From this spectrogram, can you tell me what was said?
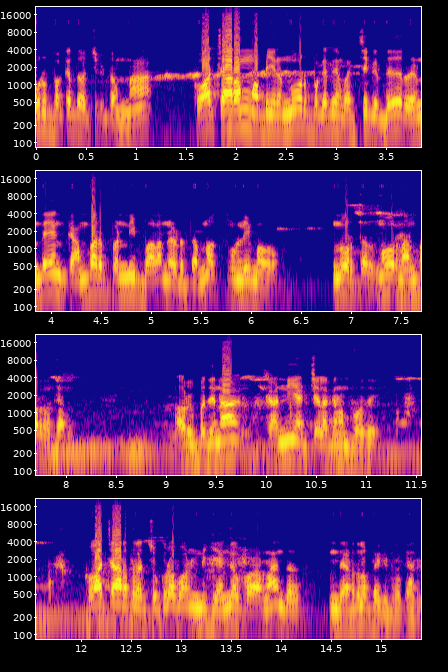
ஒரு பக்கத்தை வச்சுக்கிட்டோம்னா கோச்சாரம் அப்படிங்கிற இன்னொரு பக்கத்தையும் வச்சுக்கிட்டு ரெண்டையும் கம்பேர் பண்ணி பலன் எடுத்தோம்னா துல்லியமாக வரும். இன்னொருத்தர் இன்னொரு நண்பர் இருக்கார். அவருக்கு பார்த்தீங்கன்னா கன்னி அச்சலக்கணம் போகுது. கோச்சாரத்தில் சுக்கரபான் இன்னைக்கு எங்கே போகிறாருன்னா இந்த இந்த இடத்துல போய்கிட்டு இருக்காரு.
